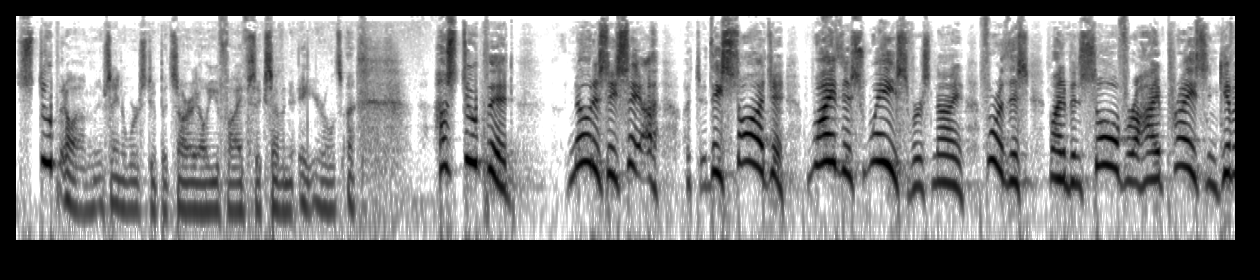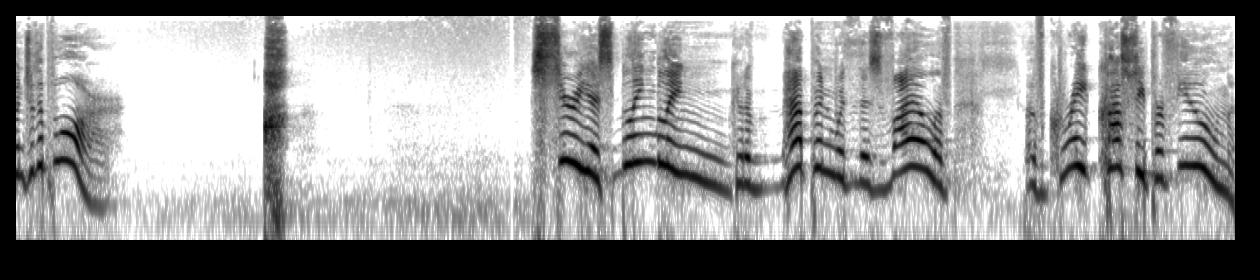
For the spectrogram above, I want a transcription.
Stupid. Oh, I'm saying the word stupid. Sorry, all you five, six, seven, eight year olds. Uh, how stupid. Notice they say, uh, they saw it. Why this waste? Verse 9. For this might have been sold for a high price and given to the poor. Ah. Serious bling bling could have happened with this vial of, of great costly perfume.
